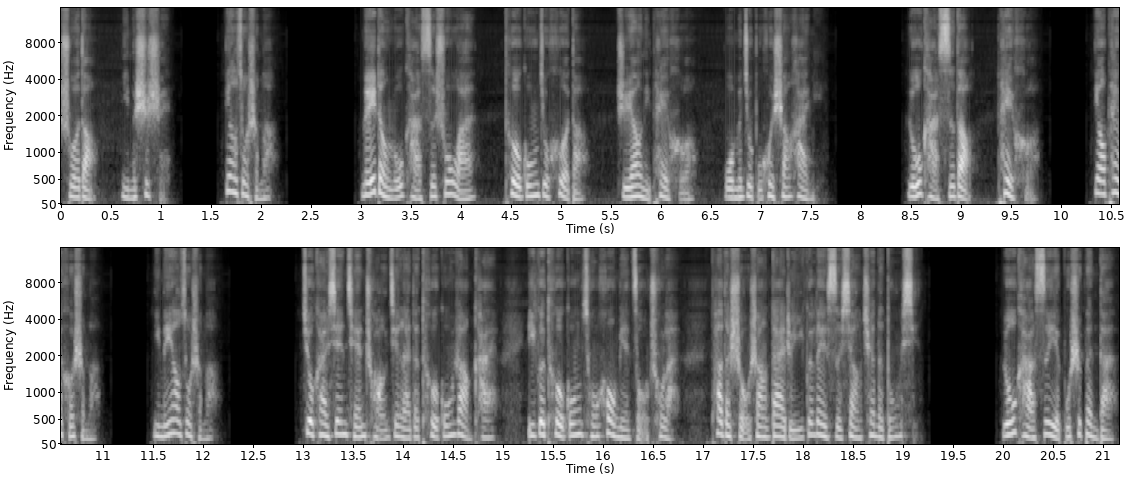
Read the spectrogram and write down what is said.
说道：“你们是谁？要做什么？”没等卢卡斯说完，特工就喝道：“只要你配合，我们就不会伤害你。”卢卡斯道：“配合？要配合什么？你们要做什么？”就看先前闯进来的特工让开，一个特工从后面走出来，他的手上戴着一个类似项圈的东西。卢卡斯也不是笨蛋，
